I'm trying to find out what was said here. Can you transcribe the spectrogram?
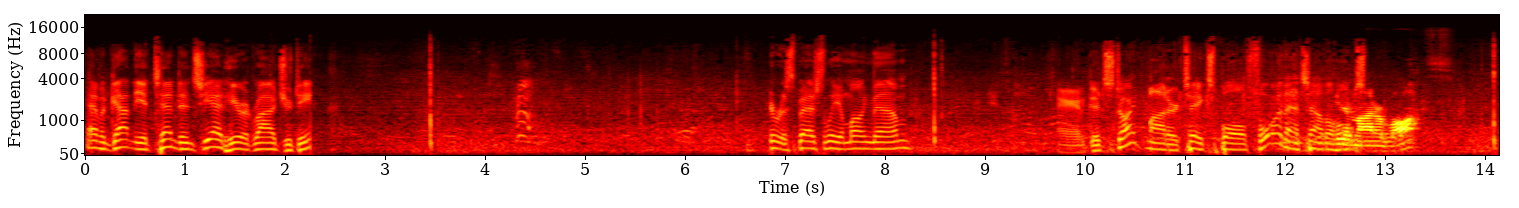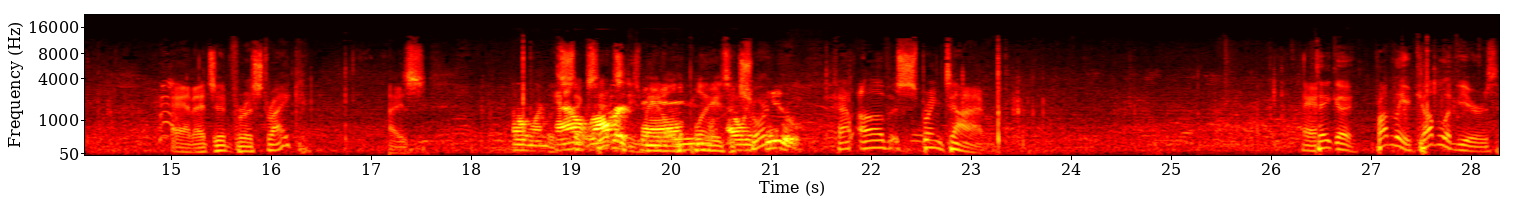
Haven't gotten the attendance yet here at Roger Dean. especially among them. And good start. Motter takes ball four. That's how the whole. Motter walks. And that's in for a strike. Nice. 0 1 With count. six hits, and he's made all the plays at short. 2. Count of springtime. Take a probably a couple of years.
